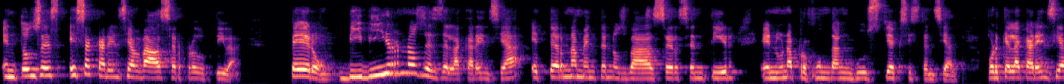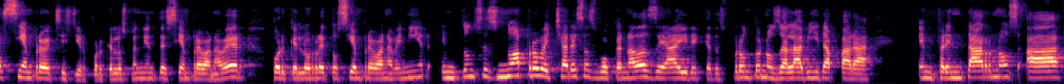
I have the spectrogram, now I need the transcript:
entonces esa carencia va a ser productiva pero vivirnos desde la carencia eternamente nos va a hacer sentir en una profunda angustia existencial, porque la carencia siempre va a existir, porque los pendientes siempre van a haber, porque los retos siempre van a venir. Entonces, no aprovechar esas bocanadas de aire que de pronto nos da la vida para enfrentarnos a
